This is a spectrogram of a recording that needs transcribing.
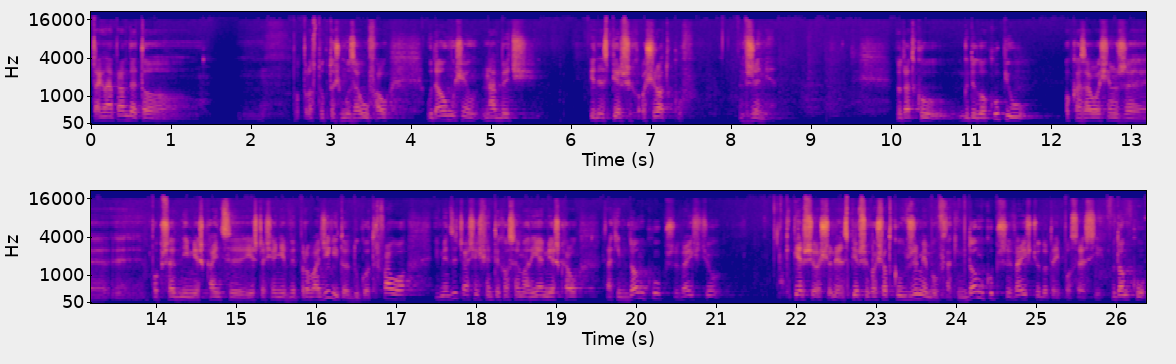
tak naprawdę to po prostu ktoś mu zaufał, udało mu się nabyć jeden z pierwszych ośrodków w Rzymie. W dodatku, gdy go kupił, okazało się, że e, poprzedni mieszkańcy jeszcze się nie wyprowadzili, to długo trwało. I w międzyczasie święty Josemaria mieszkał w takim domku przy wejściu Pierwszy, jeden z pierwszych ośrodków w Rzymie był w takim domku przy wejściu do tej posesji, w domku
